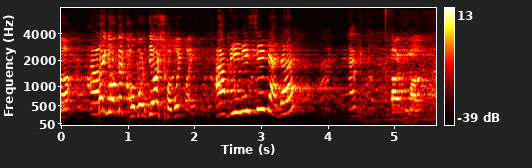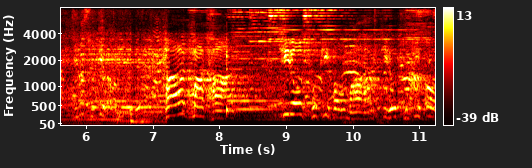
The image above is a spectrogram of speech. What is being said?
দাদা তাই কাউকে খবর দেওয়ার সময় পাই। আপনি নিশ্চয়ই দাদা। থাক মা চির সুখী হও। থাক মা থাক। চির সুখী হও মা চির সুখী হও!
